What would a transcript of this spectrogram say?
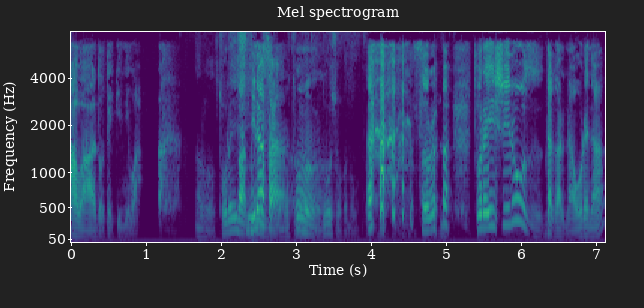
アワード的には。なるほど。トレイシー・まあ皆さんローズが求められたらどうしようかと思って。それは、トレイシー・ローズ、だからな、俺な、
